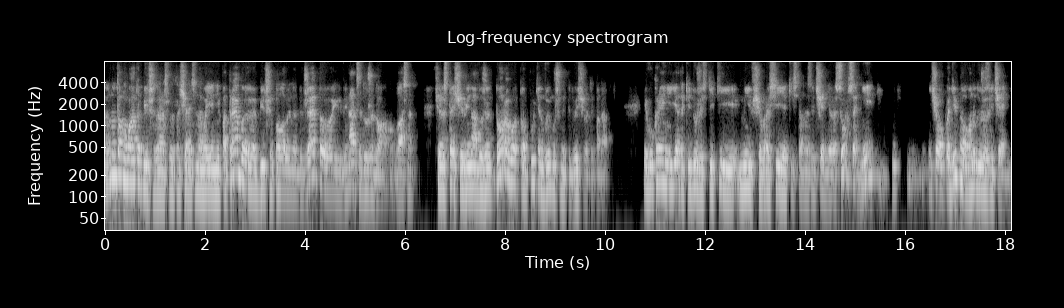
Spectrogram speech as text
Ну там набагато більше зараз витрачається на воєнні потреби, більше половини бюджету, і війна це дуже дорого. Власне, через те, що війна дуже дорого, то Путін вимушений підвищувати податки. І в Україні є такий дуже стійкий міф, що в Росії якісь там незліченні ресурси. Ні, нічого подібного, вони дуже зліченні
